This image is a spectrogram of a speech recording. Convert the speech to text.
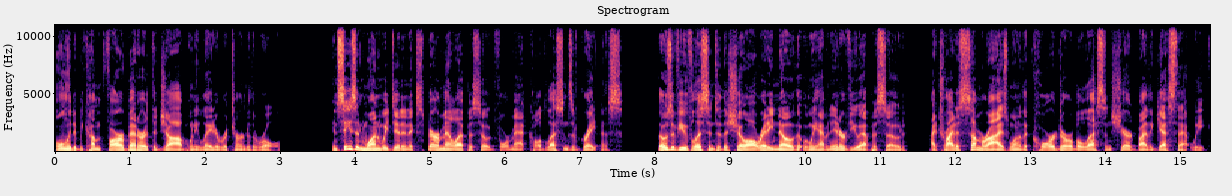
only to become far better at the job when he later returned to the role. In season one, we did an experimental episode format called Lessons of Greatness. Those of you who've listened to the show already know that when we have an interview episode, I try to summarize one of the core durable lessons shared by the guests that week.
